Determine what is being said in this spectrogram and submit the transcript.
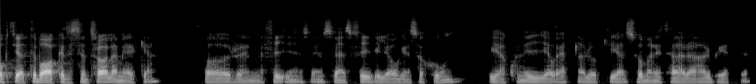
åkte jag tillbaka till Centralamerika för en, en svensk frivilligorganisation, Diakonia, och öppnade upp deras humanitära arbete.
